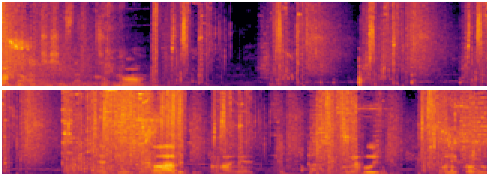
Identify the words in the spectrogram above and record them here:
Znaczy... Się zabić wroga. O. Aby... Aha, nie. Dobra, chuj. Oni wchodzą.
